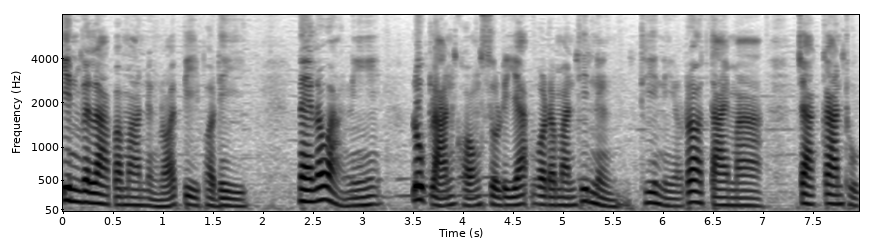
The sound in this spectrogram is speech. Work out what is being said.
กินเวลาประมาณ 100 ปีพอดี ในระหว่างนี้ ลูกหลานของสุริยะวรมันที่หนึ่งที่หนีรอดตายมา จากการถูก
